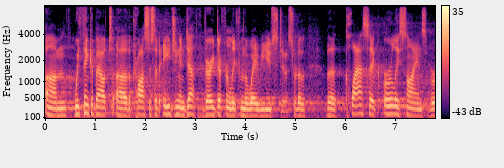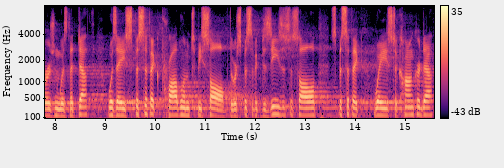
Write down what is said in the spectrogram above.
Um, we think about uh, the process of aging and death very differently from the way we used to. Sort of the classic early science version was that death was a specific problem to be solved. There were specific diseases to solve, specific ways to conquer death.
